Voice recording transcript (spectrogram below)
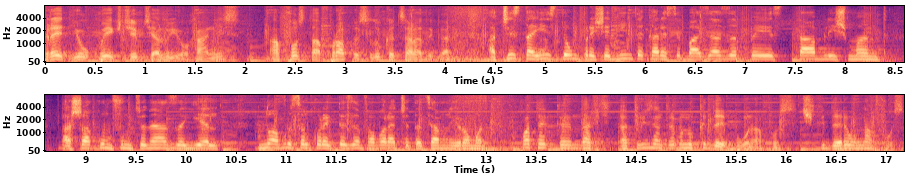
cred eu, cu excepția lui Iohannis, a fost aproape să ducă țara de gard. Acesta este un președinte care se bazează pe establishment, așa cum funcționează el. Nu a vrut să-l corecteze în favoarea cetățeanului român. Poate că ar, fi- ar trebui să ne întrebăm nu cât de bun a fost, ci cât de rău n-a fost.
